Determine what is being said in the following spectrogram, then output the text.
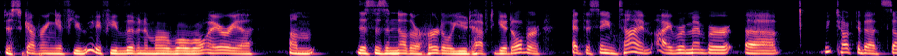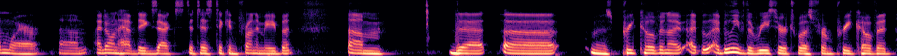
discovering if you, if you live in a more rural area, um, this is another hurdle you'd have to get over. At the same time, I remember, uh, we talked about somewhere, um, I don't have the exact statistic in front of me, but, um, that, uh, was pre-COVID. I, I, I believe the research was from pre-COVID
